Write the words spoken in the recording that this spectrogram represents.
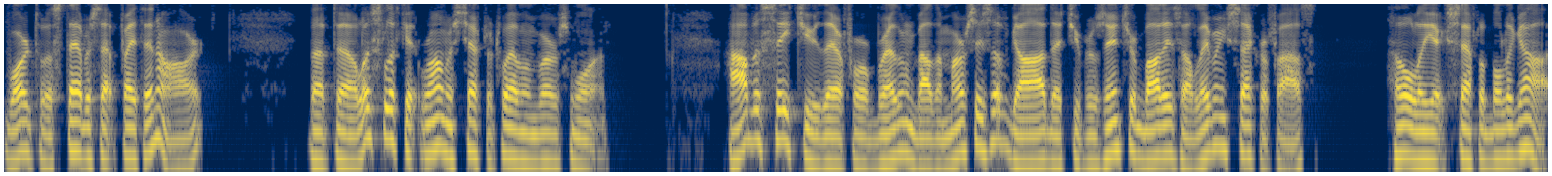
word to establish that faith in our heart. But uh, let's look at Romans chapter 12 and verse 1. I beseech you, therefore, brethren, by the mercies of God, that you present your bodies a living sacrifice, holy acceptable to God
